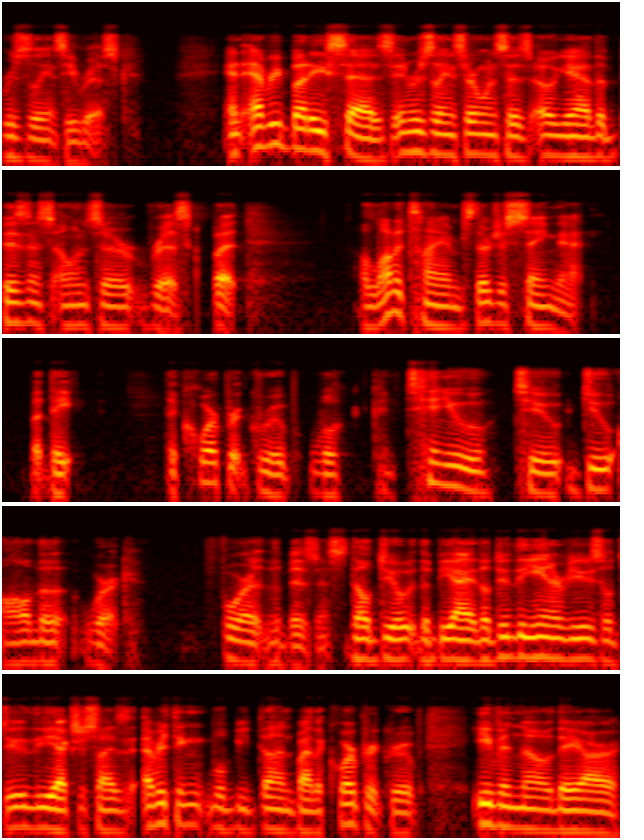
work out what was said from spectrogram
resiliency risk. And everybody says in resilience, everyone says, oh, yeah, the business owns their risk. But a lot of times they're just saying that, but they the corporate group will continue to do all the work for the business. They'll do the BI, they'll do the interviews, they'll do the exercise. Everything will be done by the corporate group, even though they are,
